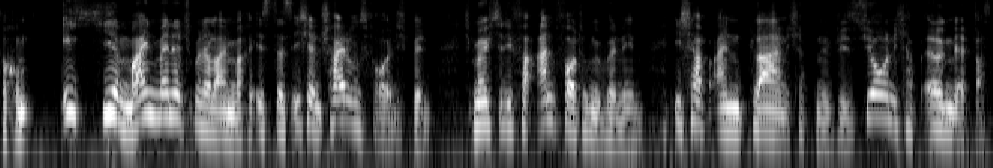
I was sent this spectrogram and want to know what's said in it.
warum ich hier mein Management allein mache, ist, dass ich entscheidungsfreudig bin. Ich möchte die Verantwortung übernehmen. Ich habe einen Plan, ich habe eine Vision, ich habe irgendetwas.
